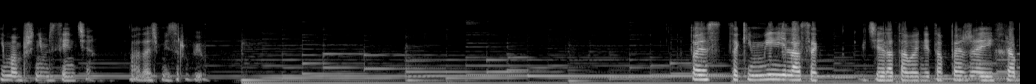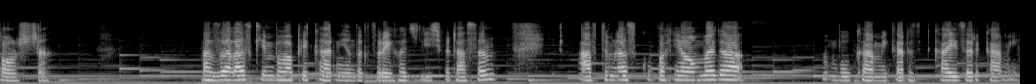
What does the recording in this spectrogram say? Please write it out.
I mam przy nim zdjęcie. Adaś mi zrobił. To jest taki mini lasek, gdzie latały nietoperze i chrabąszcze. A za laskiem była piekarnia, do której chodziliśmy czasem. A w tym lasku pachniało mega bułkami, kajzerkami.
